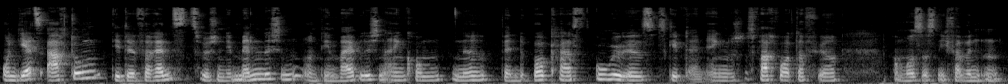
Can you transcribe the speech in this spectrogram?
Und jetzt Achtung, die Differenz zwischen dem männlichen und dem weiblichen Einkommen. Ne? Wenn du Bock hast, Google ist, es gibt ein englisches Fachwort dafür. Man muss es nicht verwenden.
